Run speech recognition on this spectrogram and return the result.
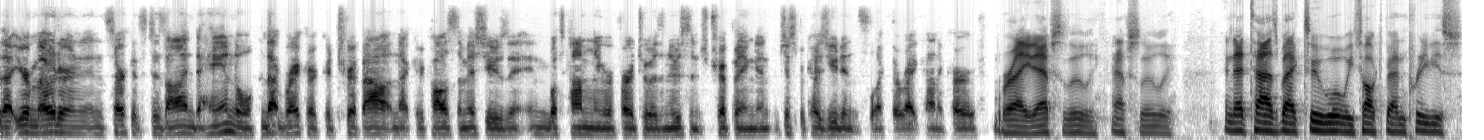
that your motor and, and, circuits designed to handle, that breaker could trip out and that could cause some issues in what's commonly referred to as nuisance tripping and just because you didn't select the right kind of curve. Right, absolutely. Absolutely. And that ties back to what we talked about in previous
